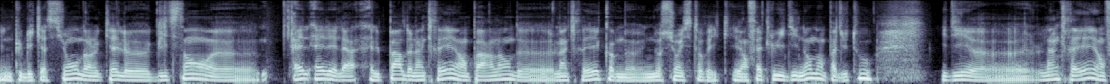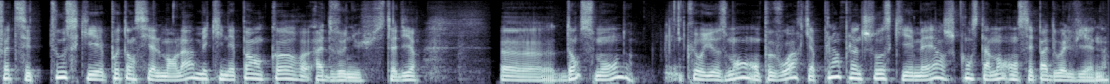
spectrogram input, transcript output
une publication dans laquelle euh, Glissant, elle, elle, elle, parle de l'incréé en parlant de l'incréé comme une notion historique. Et en fait, lui, il dit non, non, pas du tout. Il dit l'incréé, en fait, c'est tout ce qui est potentiellement là, mais qui n'est pas encore advenu. C'est-à-dire, dans ce monde, curieusement, on peut voir qu'il y a plein plein de choses qui émergent constamment, on ne sait pas d'où elles viennent.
